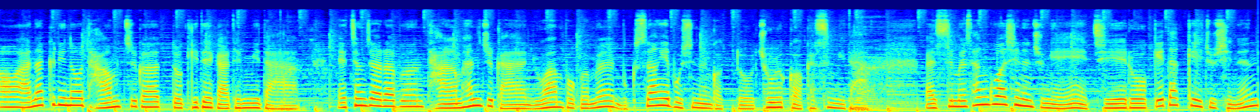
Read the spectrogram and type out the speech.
어, 아나크리노 다음 주가 또 기대가 됩니다. 애청자 여러분, 다음 한 주간 요한복음을 묵상해 보시는 것도 좋을 것 같습니다. 네. 말씀을 상고하시는 중에 지혜로 깨닫게 해주시는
